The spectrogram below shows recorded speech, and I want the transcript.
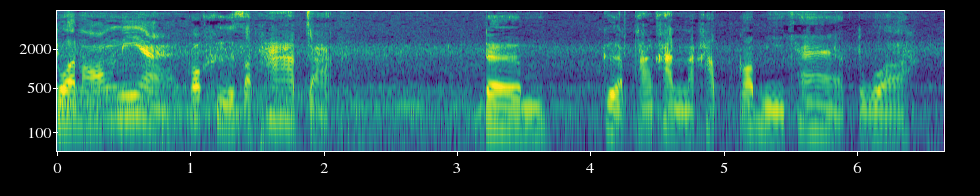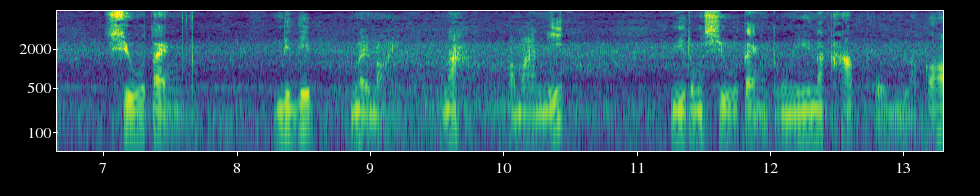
ตัวน้องเนี่ยก็คือสภาพจากเดิมเกือบทั้งคันนะครับ ก็มีแค่ตัวชิวแต่งนิดๆหน่อยๆนะประมาณนี้ มีตรงชิวแต่งตรงนี้นะครับผมแล้วก็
